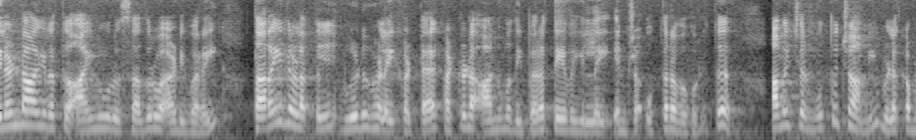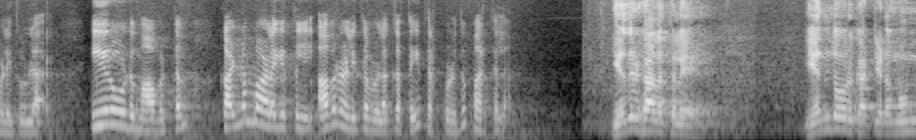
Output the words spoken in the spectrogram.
இரண்டாயிரத்து ஐநூறு சதுர அடி வரை தரைதளத்தில் வீடுகளை கட்ட கட்டட அனுமதி பெற தேவையில்லை என்ற உத்தரவு குறித்து அமைச்சர் முத்துச்சாமி விளக்கமளித்துள்ளார். ஈரோடு மாவட்டம் கண்ணம்பாளையத்தில் அவர் அளித்த விளக்கத்தை தற்பொழுது பார்க்கலாம். எதிர்காலத்திலே எந்த ஒரு கட்டிடமும்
